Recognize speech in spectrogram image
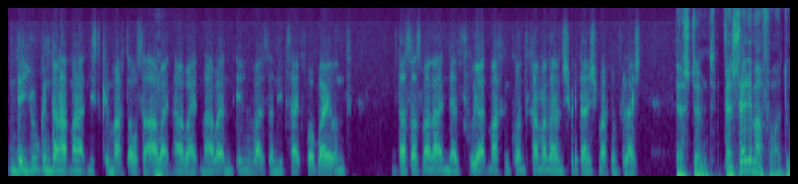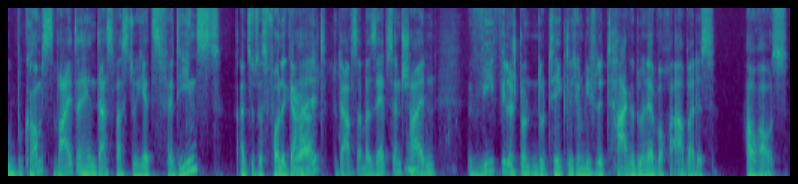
in der Jugend, dann hat man halt nichts gemacht, außer arbeiten, arbeiten, arbeiten. Und irgendwann ist dann die Zeit vorbei und das, was man dann in der Frühheit machen konnte, kann man dann später nicht machen vielleicht. Das stimmt. Dann stell dir mal vor, du bekommst weiterhin das, was du jetzt verdienst, also das volle Gehalt. Du darfst aber selbst entscheiden, wie viele Stunden du täglich und wie viele Tage du in der Woche arbeitest. Hau raus.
